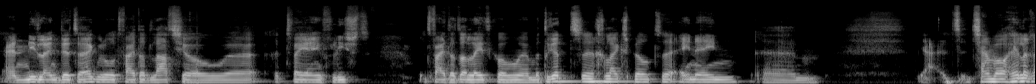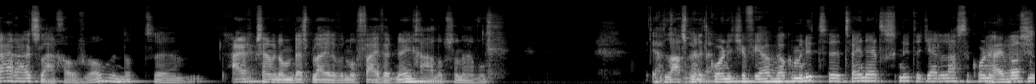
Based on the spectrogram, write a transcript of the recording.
en niet alleen dit, hè. ik bedoel het feit dat Lazio uh, eh, 2-1 verliest. Het feit dat Atletico Madrid uh, gelijk speelt 1-1. Uh, um, ja, het, zijn wel hele rare uitslagen overal. En dat, uh, eigenlijk zijn we dan best blij dat we nog 5 uit 9 halen op zo'n avond. Ja, Laatst met het cornertje voor jou. Welke minuut? Uh, 92 minuut dat jij de laatste corner Hij was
